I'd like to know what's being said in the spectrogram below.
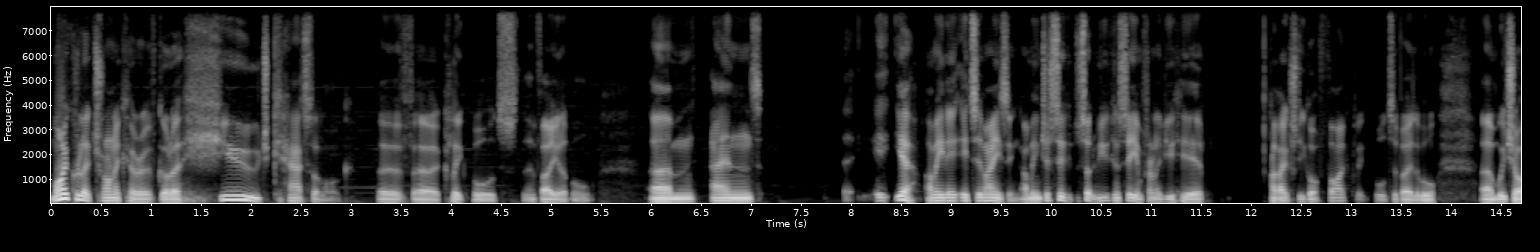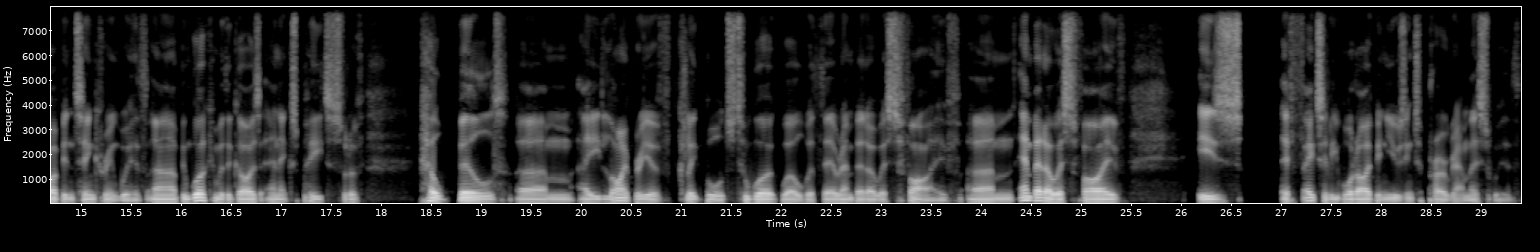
MikroElektronika have got a huge catalogue of uh, clickboards available. Um, and it, yeah, I mean, it, it's amazing. I mean, just to, sort of, you can see in front of you here, I've actually got five clickboards available, um, which I've been tinkering with. Uh, I've been working with the guys at NXP to sort of help build um, a library of clickboards to work well with their Mbed OS 5. Um, Mbed OS 5 is effectively what I've been using to program this with.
